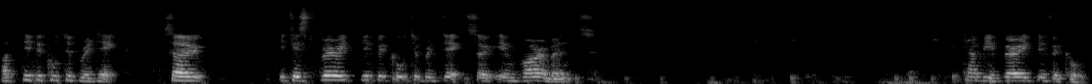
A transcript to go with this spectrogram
are difficult to predict. So it is very difficult to predict. So environment can be very difficult.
